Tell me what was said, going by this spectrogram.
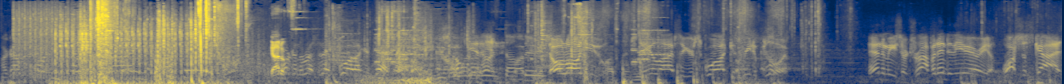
I got fucking Got him. It's all on you. Stay alive squad can redeploy. Enemies are dropping into the area. Watch the skies.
